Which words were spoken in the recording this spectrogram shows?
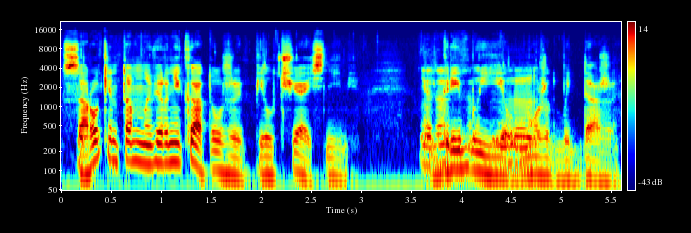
Сорокин там наверняка тоже пил чай с ними. Нет, и грибы ел, ну, может быть, даже.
